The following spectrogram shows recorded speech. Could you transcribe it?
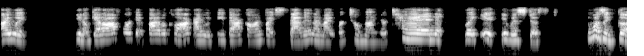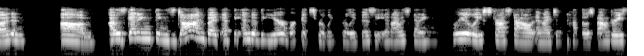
i would you know get off work at five o'clock. I would be back on by seven. I might work till nine or ten. Like it it was just it wasn't good. And um I was getting things done, but at the end of the year, work gets really, really busy. And I was getting really stressed out and I didn't have those boundaries.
